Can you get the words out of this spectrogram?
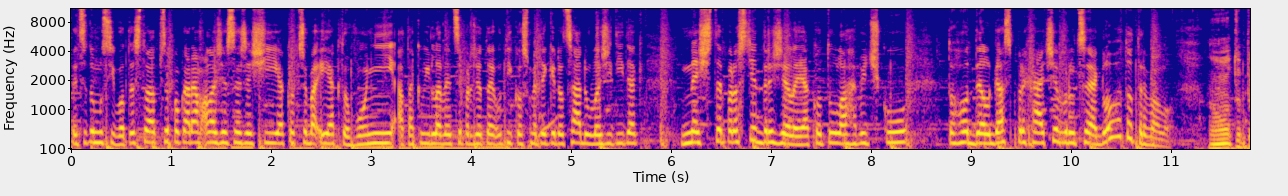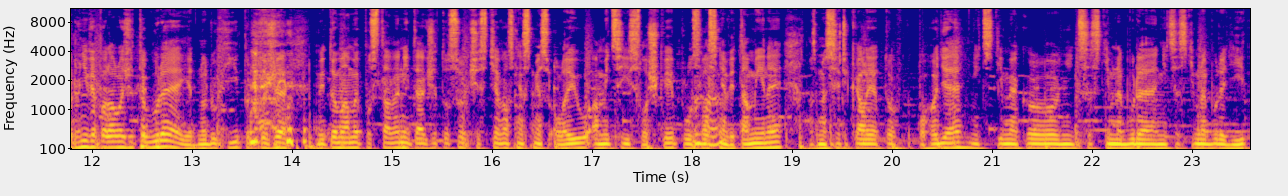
teď se to musí otestovat, předpokládám, ale že se řeší jako třeba i jak to voní a takovéhle věci, protože to je u té kosmetiky docela důležitý, tak než jste prostě drželi jako tu lahvičku toho Delga sprcháče v ruce, jak dlouho to trvalo? No, to první vypadalo, že to bude jednoduchý, protože my to máme postavený tak, že to jsou čistě vlastně směs olejů a mycí složky plus uh-huh. vlastně vitamíny. A jsme si říkali, je to v pohodě, nic s tím jako, nic se s tím nebude, nic se s tím nebude dít.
